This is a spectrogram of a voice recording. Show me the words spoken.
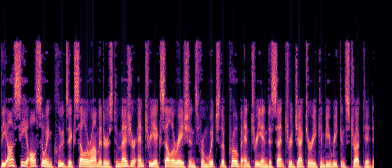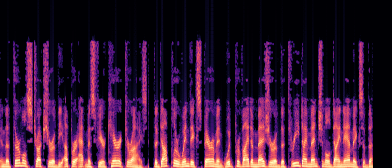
The ASI also includes accelerometers to measure entry accelerations from which the probe entry and descent trajectory can be reconstructed and the thermal structure of the upper atmosphere characterized. The Doppler wind experiment would provide a measure of the three-dimensional dynamics of the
